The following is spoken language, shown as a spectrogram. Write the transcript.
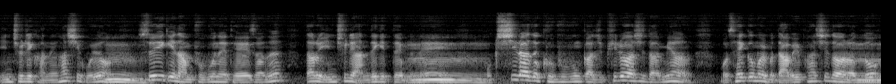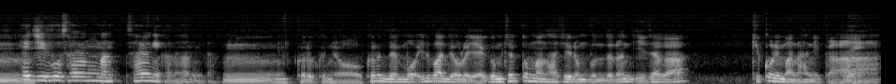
인출이 가능하시고요. 음. 수익이 난 부분에 대해서는 따로 인출이 안 되기 때문에 음. 혹시라도 그 부분까지 필요하시다면 뭐 세금을 납입하시더라도 음. 해지 후 사용만 사용이 가능합니다. 음, 그렇군요. 그런데 뭐 일반적으로 예금 적금만 하시는 분들은 이자가 뒷꼬리만 하니까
